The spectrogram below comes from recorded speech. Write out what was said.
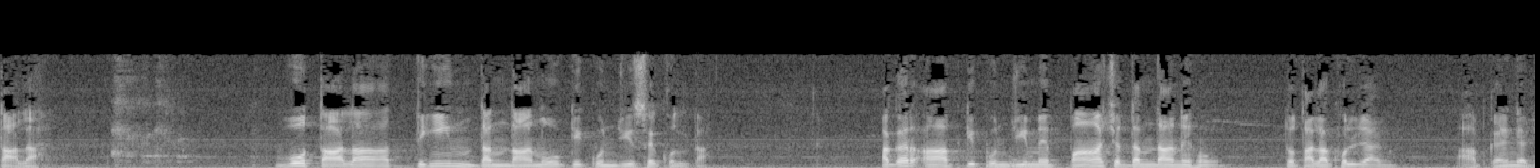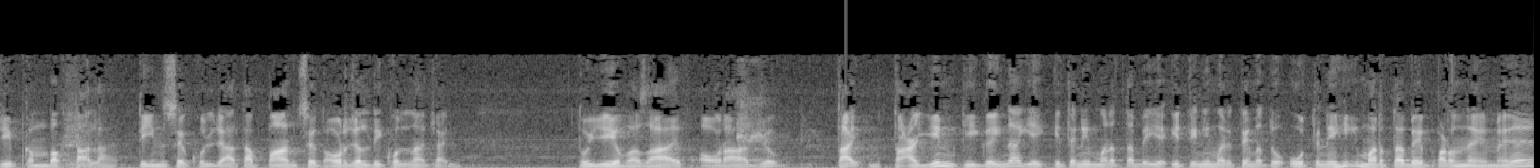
تالا وہ تالا تین دندانوں کی کنجی سے کھلتا۔ اگر آپ کی کنجی میں پانچ دندانے ہوں تو تالا کھل جائے گا۔ آپ کہیں گے عجیب کم وقت تالا ہے، تین سے کھل جاتا، پانچ سے تو اور جلدی کھلنا چاہیے۔ تو یہ وظائف اور جو تعین کی گئی نا، یہ اتنی مرتبے، یہ اتنی مرتبے تو اتنے ہی مرتبے پڑھنے میں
